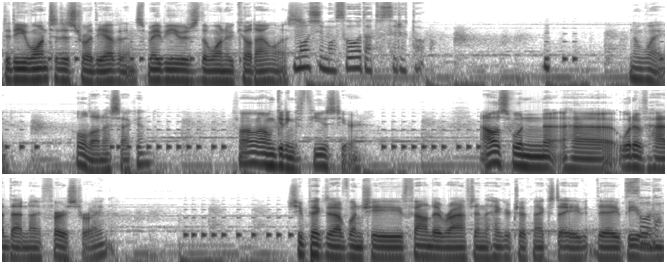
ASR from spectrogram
Did he want to destroy the evidence? Maybe he was the one who killed Alice. No, wait. Hold on a second. I'm getting confused here. Alice wouldn't uh, would have had that knife first, right? She picked it up when she found it wrapped in the handkerchief next to a the AB room.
